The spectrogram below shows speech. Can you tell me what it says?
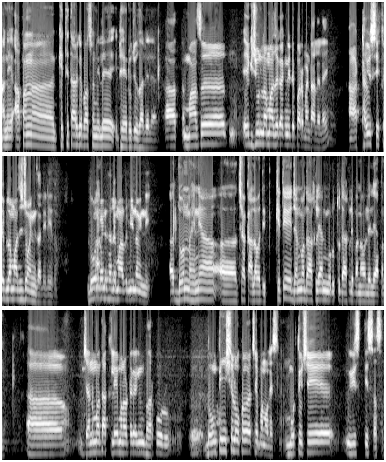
आणि आपण अं, किती तारखेपासून इले इथे रुजू झालेले आहे आता माझं एक जूनला माझं काही डिपार्टमेंट आलेलं आहे. अठ्ठावीस फेबला माझी जॉईन झालेली आहे. इथं. दोन महिने झाले माझं मी नवीन अं, दोन महिन्याच्या कालावधीत किती जन्म दाखले आणि मृत्यू दाखले बनवलेले आपण? जन्म दाखले मला वाटतं काही भरपूर दोन तीनशे लोकचे बनवले मृत्यूचे वीस तीस असं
